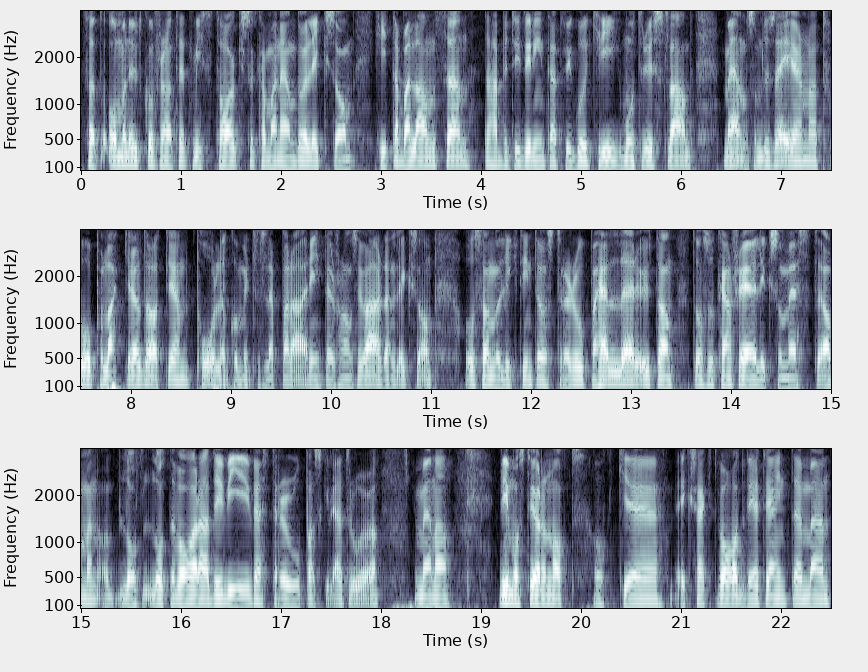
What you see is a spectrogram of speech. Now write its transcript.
Så att om man utgår från att ett misstag misstag så kan man ändå liksom hitta balansen. Det här betyder inte att vi går i krig mot Ryssland, men som du säger, menar, två polacker har dött, igen, Polen kommer inte släppa det här, inte en chans i världen liksom. Och sannolikt inte östra Europa heller, utan de som kanske är liksom mest, ja men låt, låt det vara, det är vi i västra Europa skulle jag tro. Då. Jag menar, vi måste göra något och eh, exakt vad vet jag inte, men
